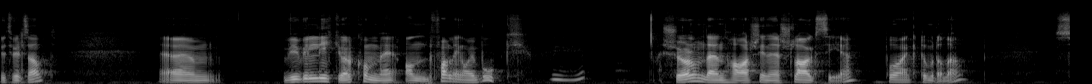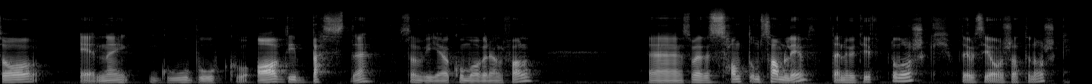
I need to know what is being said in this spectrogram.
utvilsomt. Um, vi vil likevel komme med anbefaling av en bok. Sjøl om den har sine slagsider på enkelte områder, så er den ei god bok, og av de beste som vi har kommet over, iallfall, som heter 'Sant om samliv'. Den er utgitt på norsk, dvs. Si oversatt til norsk.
